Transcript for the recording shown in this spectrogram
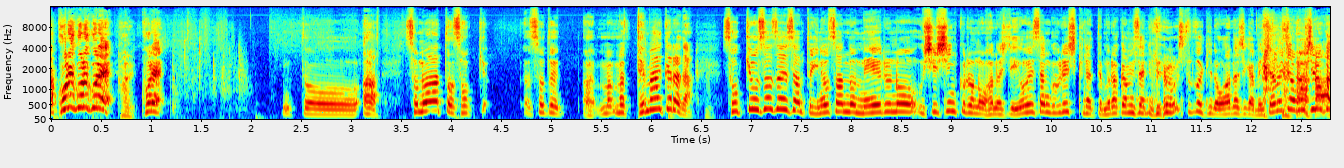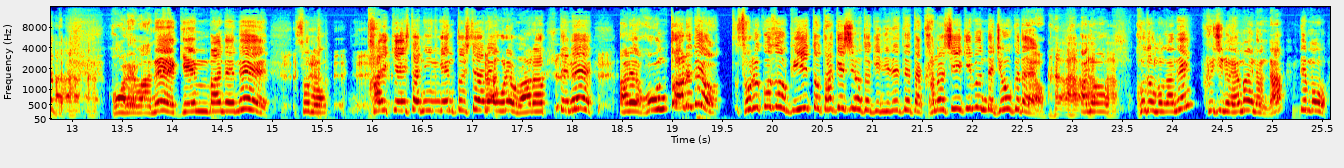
あこれこれこれ、はい。これ。うんとあその後即興外あまま手前からだ、即興サザエさんと伊野さんのメールの牛シンクロのお話で洋平さんが嬉しくなって村上さんに電話した時のお話がめちゃめちゃ面白かった。これはね現場でねその体験した人間としてはね俺笑ってねあれ本当あれだよ。それこそビートたけしの時に出てた悲しい気分でジョークだよ。あの 子供がね不治の病なんだ。でも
